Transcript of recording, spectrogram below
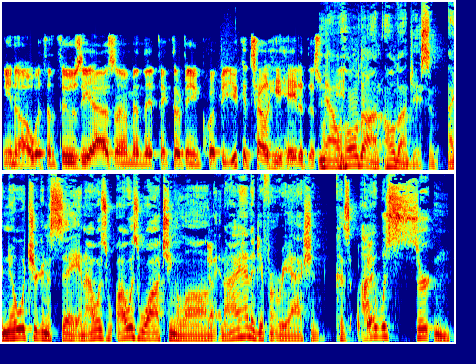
you know with enthusiasm and they think they're being quippy. You could tell he hated this Now one hold on, hold on, Jason. I know what you're going to say, and I was I was watching along, and I had a different reaction because I was certain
